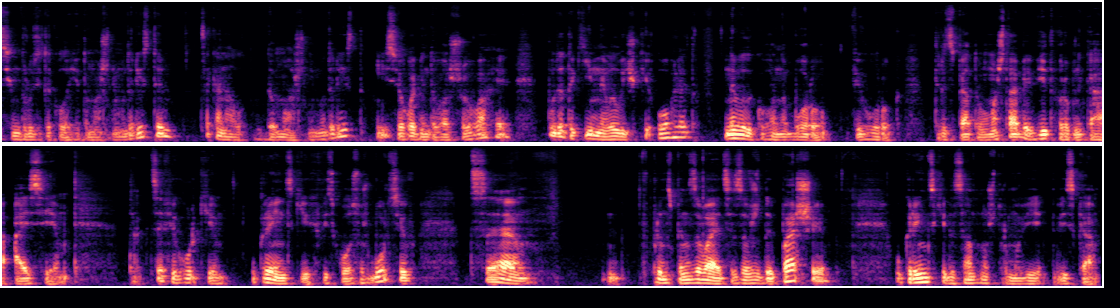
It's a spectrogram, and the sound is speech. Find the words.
всім друзі та колеги домашні моделісти. Це канал Домашній Моделіст. І сьогодні до вашої уваги буде такий невеличкий огляд невеликого набору фігурок 35 му масштабі від виробника ICM. Так, це фігурки українських військовослужбовців. Це, в принципі, називається завжди перші українські десантно-штурмові війська.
